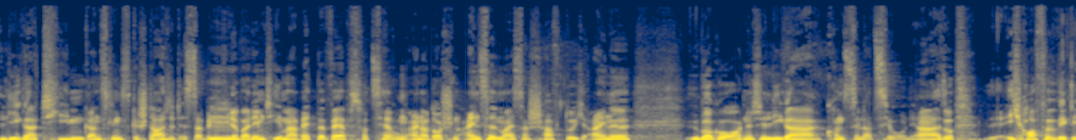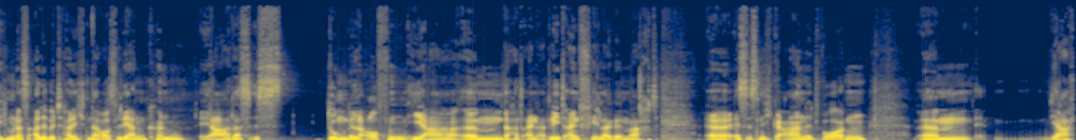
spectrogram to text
Ligateam ganz links gestartet ist. Da bin mhm. ich wieder bei dem Thema Wettbewerbsverzerrung einer deutschen Einzelmeisterschaft durch eine übergeordnete Liga-Konstellation. Ja, also ich hoffe wirklich nur, dass alle Beteiligten daraus lernen können. Ja, das ist dumm gelaufen. Ja, ähm, da hat ein Athlet einen Fehler gemacht. Äh, es ist nicht geahndet worden. Ähm, ja,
